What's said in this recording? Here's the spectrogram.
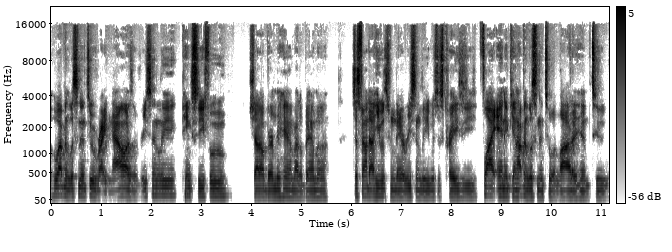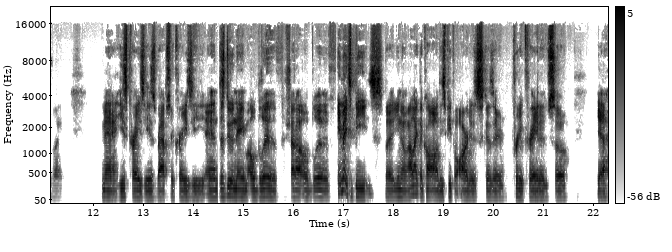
who I've been listening to right now, as of recently, Pink Siifu, shout out Birmingham, Alabama. Just found out he was from there recently, which is crazy. Fly Anakin, I've been listening to a lot of him too. Like, man, he's crazy. His raps are crazy. And this dude named Obliv, shout out Obliv. He makes beats, but you know, I like to call all these people artists because they're pretty creative. So yeah,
